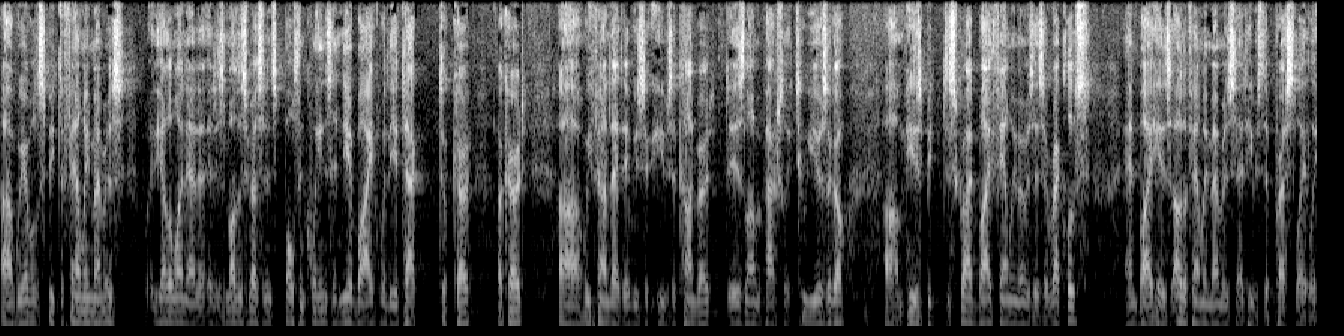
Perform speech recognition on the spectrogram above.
Uh, we were able to speak to family members. The other one at, at his mother's residence, both in Queens and nearby where the attack took, occurred. Uh, we found that was, he was a convert to Islam approximately two years ago. Um, he is be described by family members as a recluse, and by his other family members that he was depressed lately.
